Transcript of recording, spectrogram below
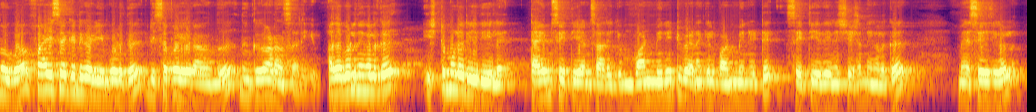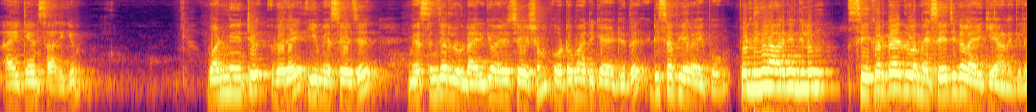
നോക്കുക. ഫൈവ് സെക്കൻഡ് കഴിയുമ്പോൾ ഇത് ഡിസപ്പയർ ആകുന്നത് നിങ്ങൾക്ക് കാണാൻ സാധിക്കും. അതുപോലെ നിങ്ങൾക്ക് ഇഷ്ടമുള്ള രീതിയിൽ ടൈം സെറ്റ് ചെയ്യാൻ സാധിക്കും. വൺ മിനിറ്റ് വേണമെങ്കിൽ വൺ മിനിറ്റ് സെറ്റ് ചെയ്തതിന് ശേഷം നിങ്ങൾക്ക് മെസ്സേജുകൾ അയക്കാൻ സാധിക്കും. വൺ മിനിറ്റ് വരെ ഈ മെസ്സേജ് മെസ്സഞ്ചറിൽ ഉണ്ടായിരിക്കും അതിനുശേഷം ഓട്ടോമാറ്റിക് ആയിട്ട് ഇത് ഡിസപ്പിയർ ആയി പോകും. ഇപ്പോൾ നിങ്ങൾ ആർക്കെങ്കിലും സീക്രട്ട് ആയിട്ടുള്ള മെസ്സേജുകൾ അയക്കുകയാണെങ്കിൽ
